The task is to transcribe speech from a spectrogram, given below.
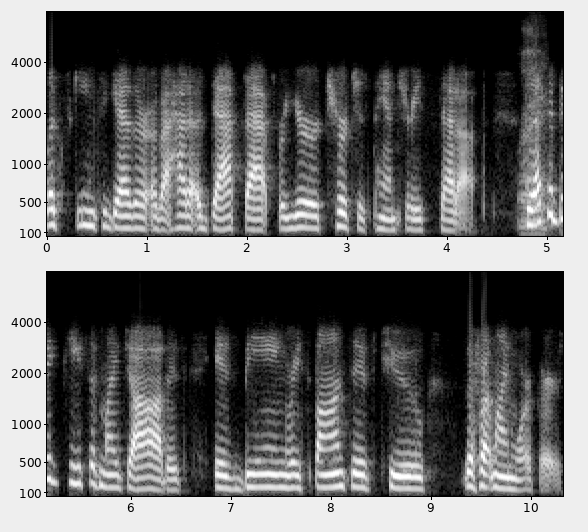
Let's scheme together about how to adapt that for your church's pantry setup. Right. So that's a big piece of my job is is being responsive to the frontline workers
